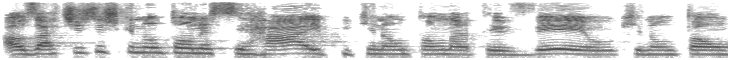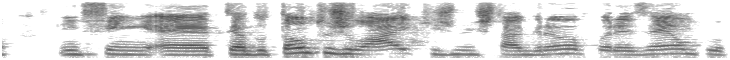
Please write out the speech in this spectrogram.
aos artistas que não estão nesse hype, que não estão na TV ou que não estão, enfim, é, tendo tantos likes no Instagram, por exemplo.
